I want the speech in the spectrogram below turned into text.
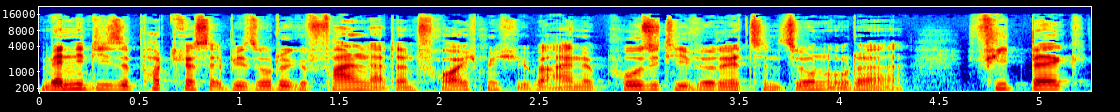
Wenn dir diese Podcast-Episode gefallen hat, dann freue ich mich über eine positive Rezension oder Feedback.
